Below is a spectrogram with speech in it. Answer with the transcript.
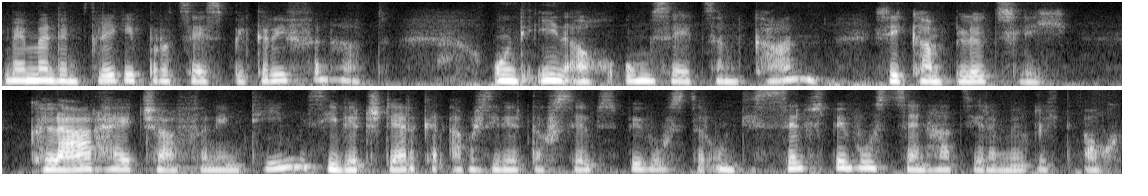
wenn man den Pflegeprozess begriffen hat und ihn auch umsetzen kann, sie kann plötzlich Klarheit schaffen im Team, sie wird stärker, aber sie wird auch selbstbewusster. Und das Selbstbewusstsein hat sie ermöglicht, auch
